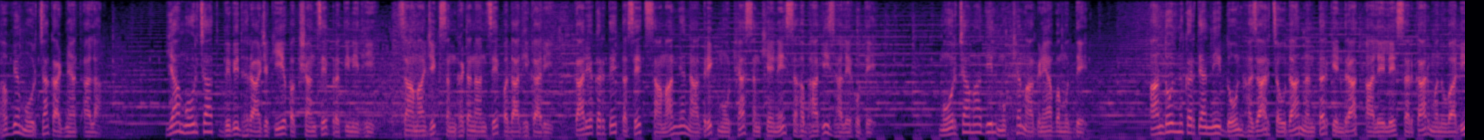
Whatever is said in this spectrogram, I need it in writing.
भव्य मोर्चा काढण्यात आला. या मोर्चात विविध राजकीय पक्षांचे प्रतिनिधी सामाजिक संघटनांचे पदाधिकारी कार्यकर्ते तसेच सामान्य नागरिक मोठ्या संख्येने सहभागी झाले होते. मोर्चामागील मुख्य मागण्या व मुद्दे आंदोलनकर्त्यांनी दोन हजार चौदा नंतर केंद्रात आलेले सरकार मनुवादी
